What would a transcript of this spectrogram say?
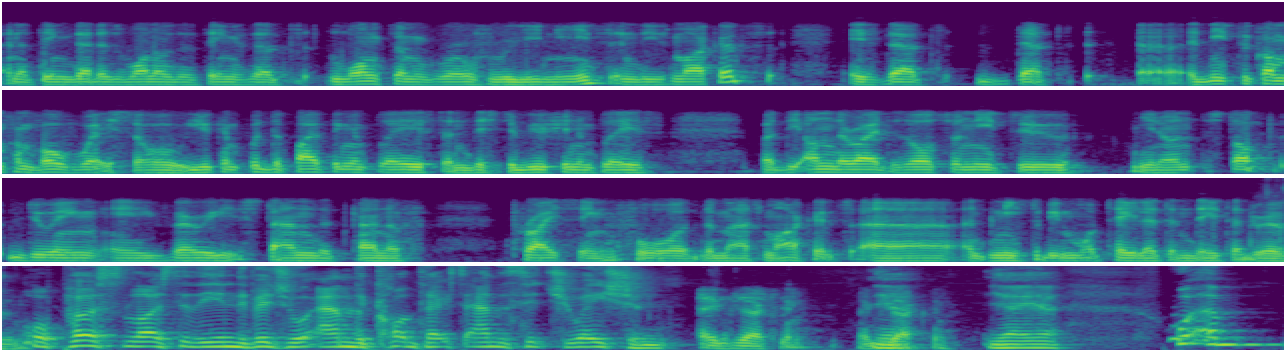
And I think that is one of the things that long-term growth really needs in these markets is that that uh, it needs to come from both ways. So you can put the piping in place and distribution in place, but the underwriters also need to you know stop doing a very standard kind of pricing for the mass markets uh, and needs to be more tailored and data driven or personalized to the individual and the context and the situation exactly exactly yeah yeah, yeah. well um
